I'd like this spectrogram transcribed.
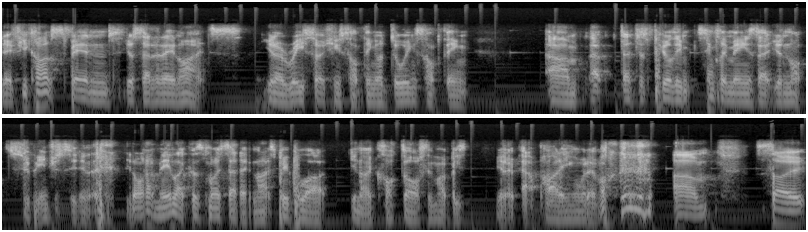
you know, if you can't spend your Saturday nights, you know, researching something or doing something, um, that that just purely simply means that you're not super interested in it. you know what I mean? Like, because most Saturday nights people are, you know, clocked off. They might be, you know, out partying or whatever. um, so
